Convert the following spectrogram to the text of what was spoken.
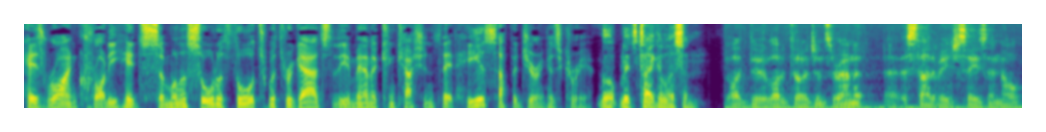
Has Ryan Crotty had similar sort of thoughts with regards to the amount of concussions that he has suffered during his career? Well, let's take a listen. I do a lot of diligence around it. At the start of each season, I'll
